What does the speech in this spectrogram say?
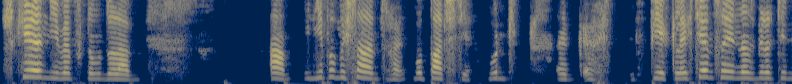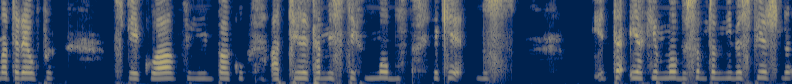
Szkielet nie wepchnął do lawy. A, i nie pomyślałem trochę, bo patrzcie, włącz, e, w piekle, chciałem sobie nazbierać tych materiałów z piekła w impaku, a tyle tam jest tych mobów, jakie, te, jakie moby są tam niebezpieczne.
